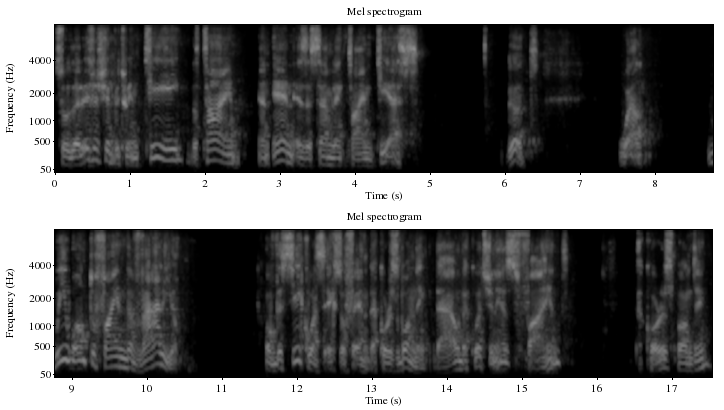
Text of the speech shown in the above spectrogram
So the relationship between t, the time, and n is assembling time ts. Good. Well, we want to find the value of the sequence x of n, the corresponding. Now the question is find the corresponding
